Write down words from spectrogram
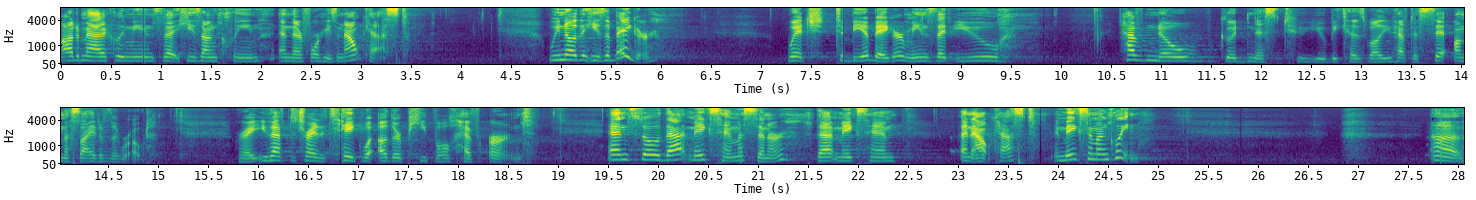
automatically means that he's unclean and therefore he's an outcast. We know that he's a beggar, which to be a beggar means that you have no goodness to you because, well, you have to sit on the side of the road, right? You have to try to take what other people have earned. And so that makes him a sinner. That makes him an outcast. It makes him unclean. Uh,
